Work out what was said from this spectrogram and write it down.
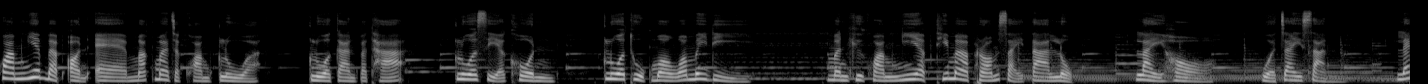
ความเงียบแบบอ่อนแอมักมาจากความกลัว กลัวการประทะ กลัวเสียคน กลัวถูกมองว่าไม่ดี มันคือความเงียบที่มาพร้อมสายตาหลบ ไหล่ห่อ หัวใจสั่น และ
